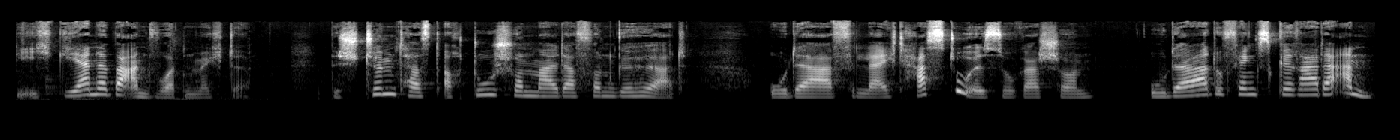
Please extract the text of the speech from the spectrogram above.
die ich gerne beantworten möchte. Bestimmt hast auch du schon mal davon gehört. Oder vielleicht hast du es sogar schon. Oder du fängst gerade an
